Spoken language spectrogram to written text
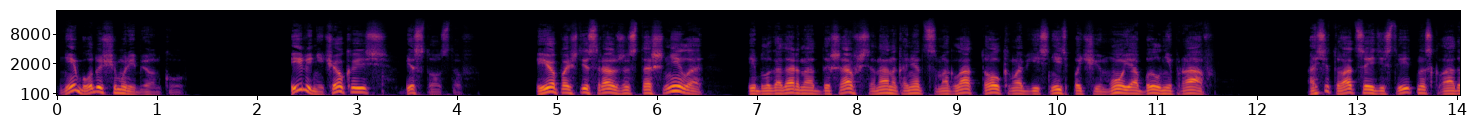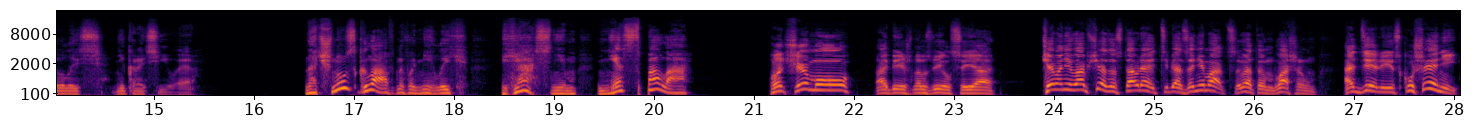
ни будущему ребенку. Или, не чокаясь, без тостов. Ее почти сразу же стошнило, и, благодарно отдышавшись, она, наконец, смогла толком объяснить, почему я был неправ. А ситуация действительно складывалась некрасивая. — Начну с главного, милый. Я с ним не спала. — Почему? — обиженно взвился я. — Чем они вообще заставляют тебя заниматься в этом вашем отделе искушений,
